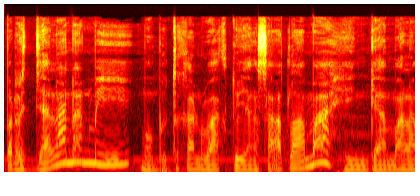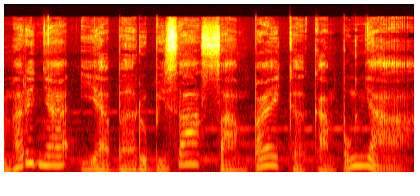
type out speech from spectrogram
Perjalanan Mi membutuhkan waktu yang sangat lama hingga malam harinya ia baru bisa sampai ke kampungnya.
